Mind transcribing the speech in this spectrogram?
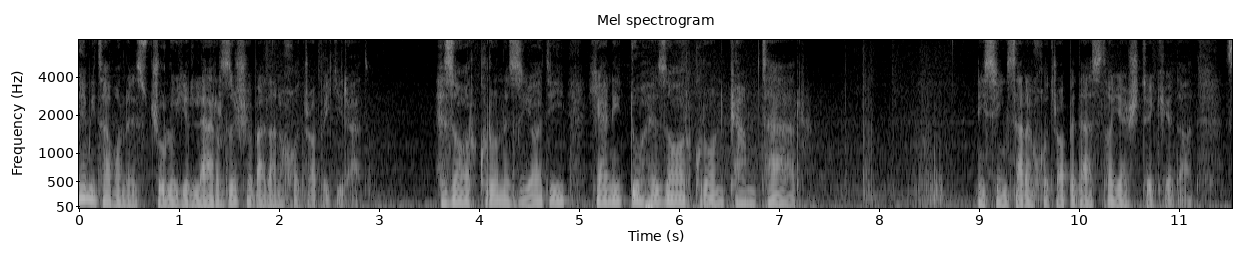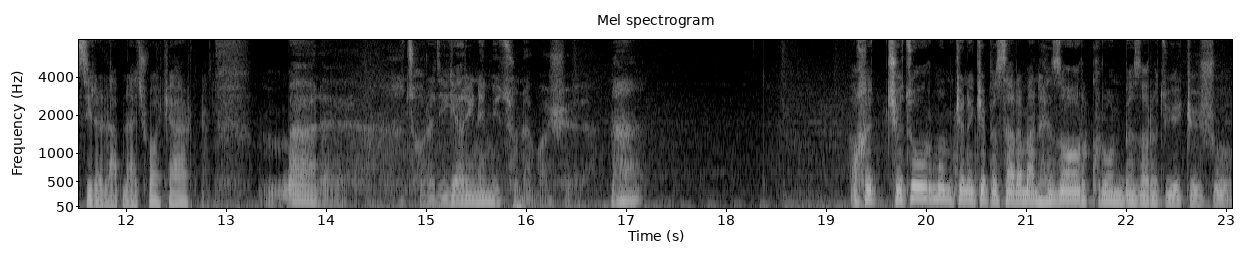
نمی توانست جلوی لرزش بدن خود را بگیرد. هزار کرون زیادی یعنی دو هزار کرون کمتر. نیسینگ سر خود را به دستهایش تکیه داد. زیر لب نجوا کرد. بله طور دیگری نمی‌تونه باشه. نه؟ آخه چطور ممکنه که پسر من هزار کرون بذاره توی کشو؟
